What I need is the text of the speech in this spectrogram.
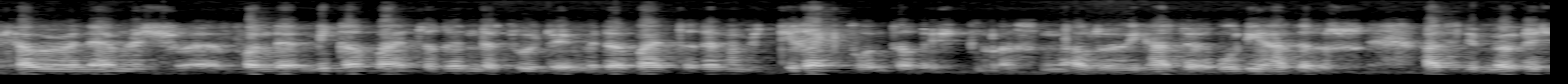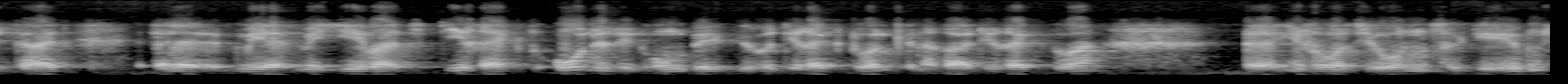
Ich habe mir nämlich äh, von der Mitarbeiterin, der zuständigen Mitarbeiterin, mich direkt unterrichten lassen. Also sie hatte, Rudi hatte, das, hatte die Möglichkeit, äh, mir, mir jeweils direkt, ohne den Umweg über Direktor und Generaldirektor, äh, informationen te geven.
